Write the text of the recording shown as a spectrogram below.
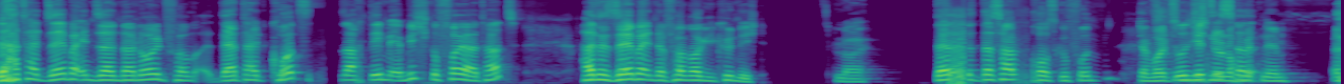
der hat halt selber in seiner neuen Firma der hat halt kurz nachdem er mich gefeuert hat, hat er selber in der Firma gekündigt. Lol. Da das habe ich rausgefunden. Der wollte So, dich jetzt nur noch er mitnehmen.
